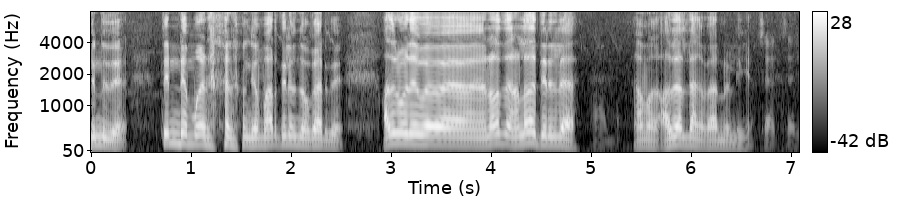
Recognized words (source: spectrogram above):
தின்னுது. தின்னு அங்கே மரத்துல வந்து உட்காருது. அது ஒரு நல்லதா நல்லதா தெரியல ஆமாம் அதெல்லாம் தாங்க வேற இல்லைங்க. சரி சரி.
